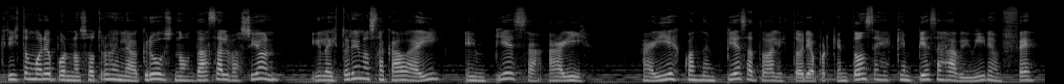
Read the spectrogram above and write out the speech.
Cristo muere por nosotros en la cruz, nos da salvación y la historia no se acaba ahí, empieza ahí. Ahí es cuando empieza toda la historia, porque entonces es que empiezas a vivir en fe.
